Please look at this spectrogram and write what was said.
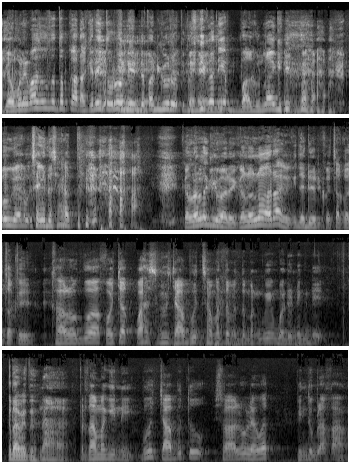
Gak boleh masuk tetap kan akhirnya diturunin depan guru tiba-tiba dia bangun lagi. Oh enggak saya udah sehat. Kalau lo gimana? Kalau lo gak kejadian kocak-kocaknya? Kalau gua kocak pas gue cabut sama teman-teman gue yang badannya gede. Kenapa itu? Nah, pertama gini, gue cabut tuh selalu lewat pintu belakang,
